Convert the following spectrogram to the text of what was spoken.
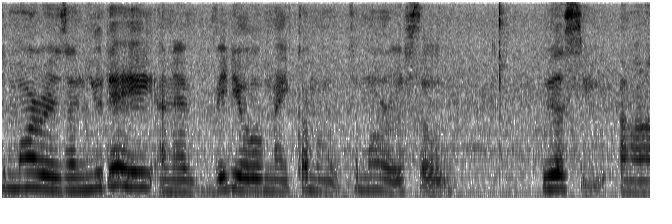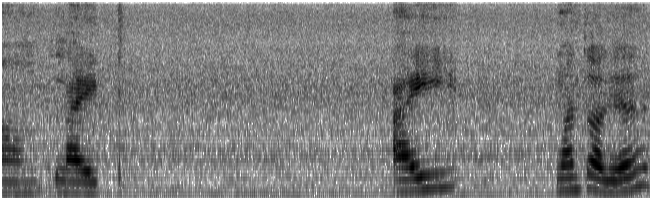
tomorrow is a new day, and a video might come out tomorrow. So we'll see um like I want Alia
